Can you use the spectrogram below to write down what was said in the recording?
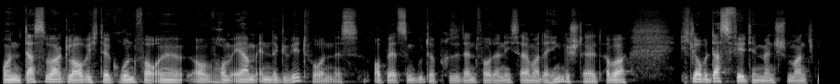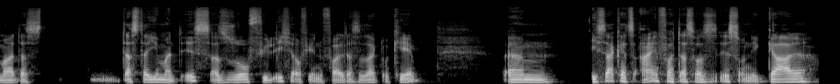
Und das war, glaube ich, der Grund, warum er am Ende gewählt worden ist. Ob er jetzt ein guter Präsident war oder nicht, sei mal dahingestellt. Aber ich glaube, das fehlt den Menschen manchmal, dass, dass da jemand ist, also so fühle ich auf jeden Fall, dass er sagt, okay, Ähm, ich sage jetzt einfach das, was es ist und egal.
